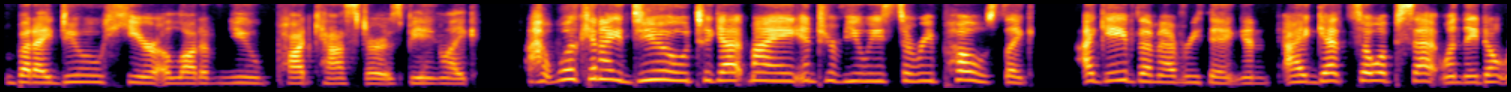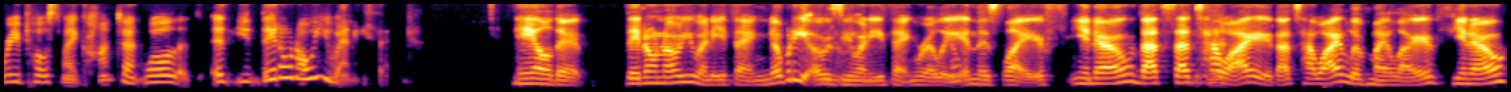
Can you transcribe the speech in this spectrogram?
But I do hear a lot of new podcasters being like, what can I do to get my interviewees to repost? Like I gave them everything and I get so upset when they don't repost my content. Well, it, they don't owe you anything. Nailed it they don't owe you anything nobody owes you mm-hmm. anything really in this life you know that's that's how i that's how i live my life you know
